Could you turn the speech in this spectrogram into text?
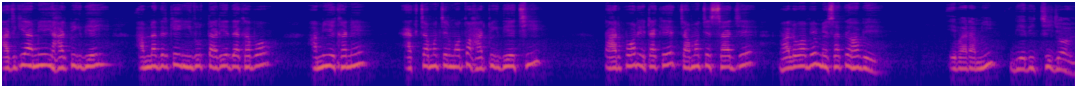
আজকে আমি এই হারপিক দিয়েই আপনাদেরকে ইঁদুর তাড়িয়ে দেখাবো। আমি এখানে এক চামচের মতো হারপিক দিয়েছি। তারপর এটাকে চামচের সাহায্যে ভালোভাবে মেশাতে হবে। এবার আমি দিয়ে দিচ্ছি জল।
